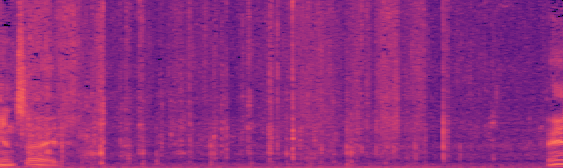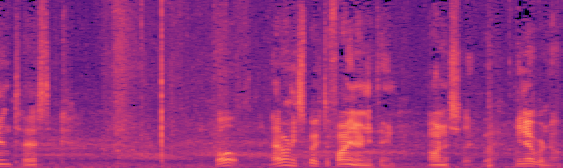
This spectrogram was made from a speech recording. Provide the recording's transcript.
Inside. Fantastic. Well, I don't expect to find anything, honestly, but you never know.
